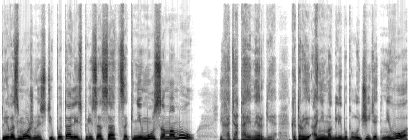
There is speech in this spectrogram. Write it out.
при возможности пытались присосаться к нему самому — и хотя та энергия, которую они могли бы получить от него,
